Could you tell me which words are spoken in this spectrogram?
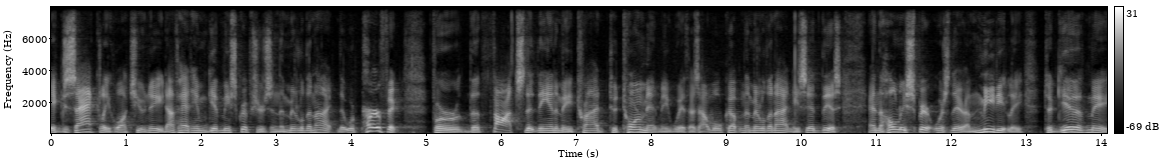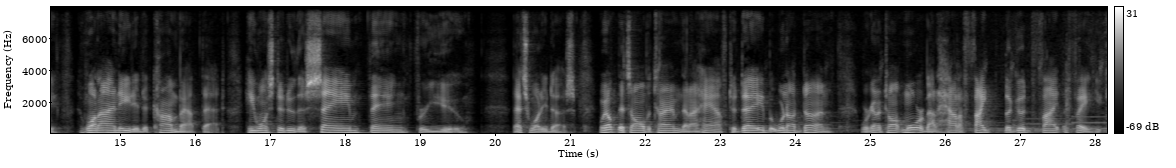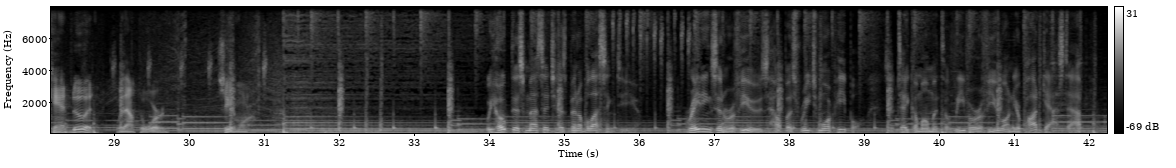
exactly what you need. I've had him give me scriptures in the middle of the night that were perfect for the thoughts that the enemy tried to torment me with as I woke up in the middle of the night and he said this, and the Holy Spirit was there immediately to give me what I needed to combat that. He wants to do the same thing for you. That's what he does. Well, that's all the time that I have today, but we're not done. We're going to talk more about how to fight the good fight of faith. You can't do it without the Word. See you tomorrow. We hope this message has been a blessing to you. Ratings and reviews help us reach more people, so take a moment to leave a review on your podcast app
